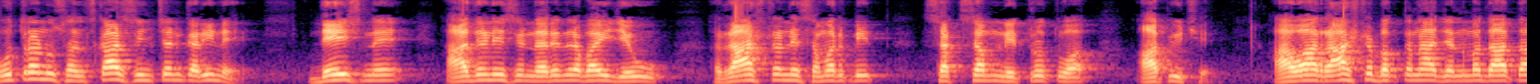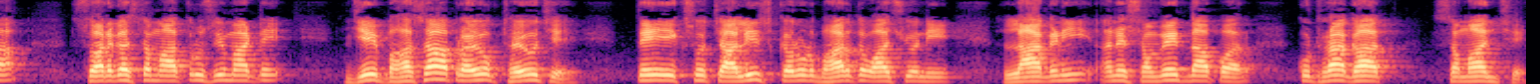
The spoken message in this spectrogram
પુત્રનું સંસ્કાર સિંચન કરીને દેશને આદરણીય શ્રી નરેન્દ્રભાઈ જેવું રાષ્ટ્રને સમર્પિત સક્ષમ નેતૃત્વ આપ્યું છે. આવા રાષ્ટ્રભક્તના જન્મદાતા સ્વર્ગસ્થ માતૃશ્રી માટે જે ભાષા પ્રયોગ થયો છે, તે એકસો ચાલીસ કરોડ ભારતવાસીઓની લાગણી અને સંવેદના પર કુઠરાઘાત સમાન છે.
